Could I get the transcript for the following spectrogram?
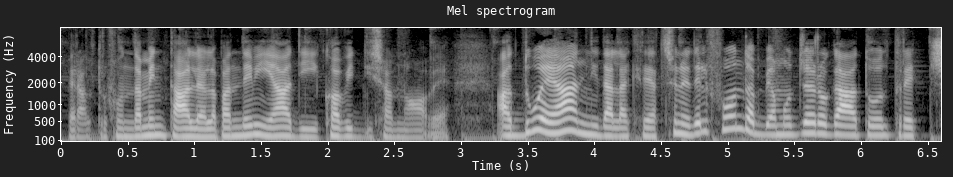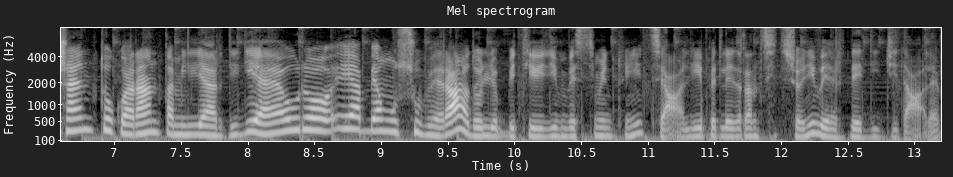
peraltro fondamentale alla pandemia di Covid-19. A due anni dalla creazione del fondo abbiamo già erogato oltre 140 miliardi di euro e abbiamo superato gli obiettivi di investimento iniziali per le transizioni verde e digitale.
